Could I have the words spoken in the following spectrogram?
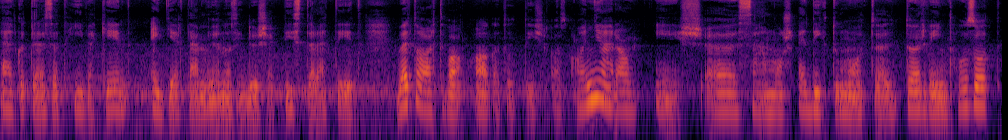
elkötelezett híveként egyértelműen az idősek tiszteletét betartva hallgatott is az anyjára, és számos ediktumot, törvényt hozott,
